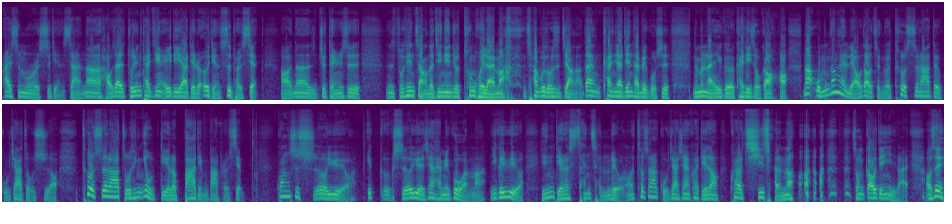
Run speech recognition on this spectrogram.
艾斯摩尔四点三。那好在昨天台积电 ADR 跌了二点四 percent，啊，那就等于是昨天涨的，今天就吞回来嘛，差不多是这样了。但看一下今天台北股市能不能来一个开低走高，好。那我们刚才聊到整个特斯拉的股价走势哦，特斯拉昨天又跌了八点八 percent，光是十二月哦，一个十二月现在还没过完嘛，一个月哦已经跌了三成六，然后特斯拉股价现在快跌到快要七成了，从高点以来哦，所以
